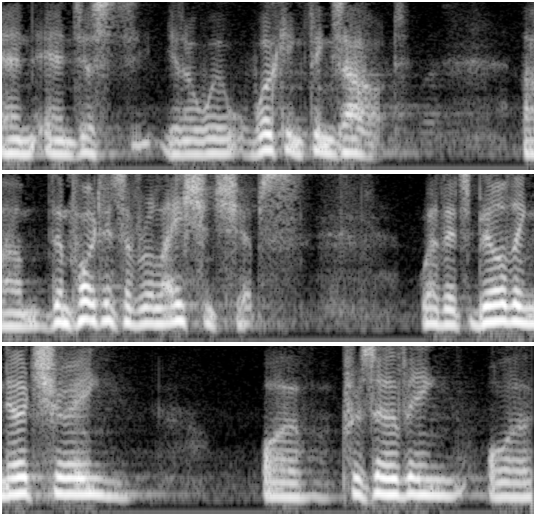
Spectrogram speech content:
and, and just, you know, we're working things out. Um, the importance of relationships, whether it's building, nurturing, or preserving, or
